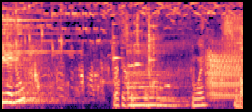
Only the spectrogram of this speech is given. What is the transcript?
fouille à. Ouais, c'est bon.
